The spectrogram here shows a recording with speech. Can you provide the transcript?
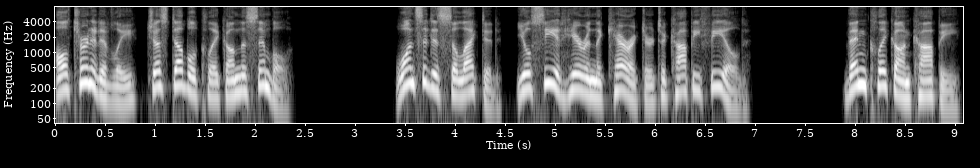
Alternatively, just double-click on the symbol. Once it is selected, you'll see it here in the Character to Copy field. Then click on Copy,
